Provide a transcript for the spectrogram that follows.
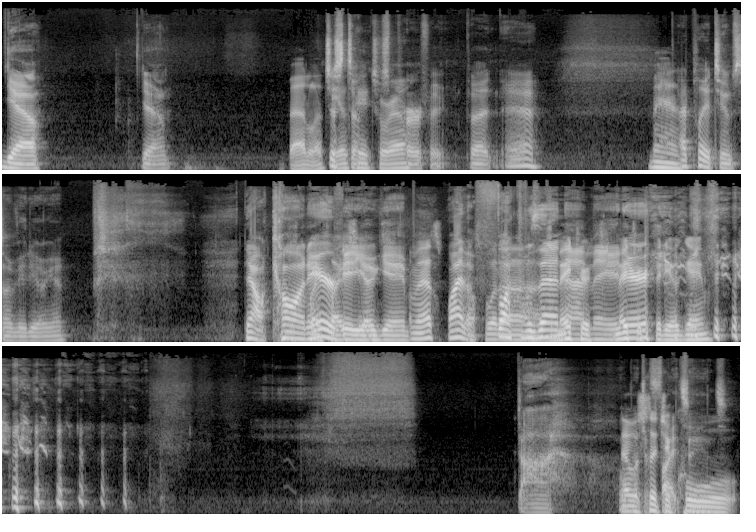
Yeah, yeah, Battle at just, the uh, OK just Corral. perfect. But yeah, Man, I'd play a Tombstone video game. now, a Con Air video game. I mean, that's Why the that's what, fuck uh, was that Matrix not made? Matrix video game? Ah, that was such a fight scenes. cool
